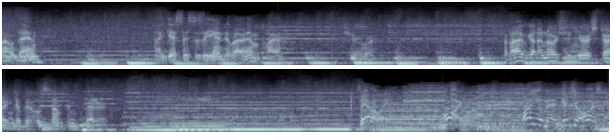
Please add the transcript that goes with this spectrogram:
Well, Dan, I guess this is the end of our empire. Sure. But I've got a notion you're starting to build something better. Sailaway. Boy! All you men, get your horse.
